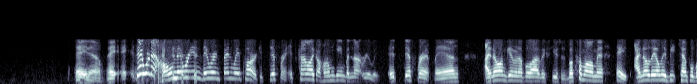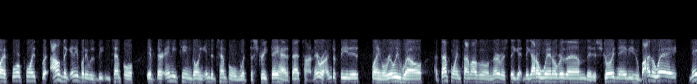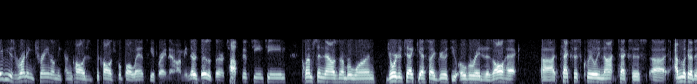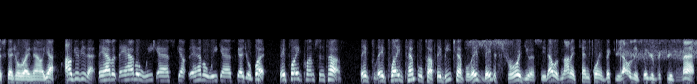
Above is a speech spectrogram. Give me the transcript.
Hey now, hey, hey, they weren't at home. They were in they were in Fenway Park. It's different. It's kind of like a home game, but not really. It's different, man. I know I'm giving up a lot of excuses, but come on, man. Hey, I know they only beat Temple by four points, but I don't think anybody was beating Temple if they're any team going into Temple with the streak they had at that time. They were undefeated, playing really well. At that point in time, I was a little nervous. They get they got a win over them. They destroyed Navy, who, by the way, Navy is running train on the on college the college football landscape right now. I mean, they're they're, they're a top 15 team. Clemson now is number one. Georgia Tech, yes, I agree with you, overrated as all heck. Uh, Texas clearly not Texas. Uh, I'm looking at their schedule right now. Yeah, I'll give you that. They have a they have a weak ass they have a weak ass schedule, but they played Clemson tough. They they played Temple tough. They beat Temple. They they destroyed USC. That was not a 10 point victory. That was a bigger victory than that.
